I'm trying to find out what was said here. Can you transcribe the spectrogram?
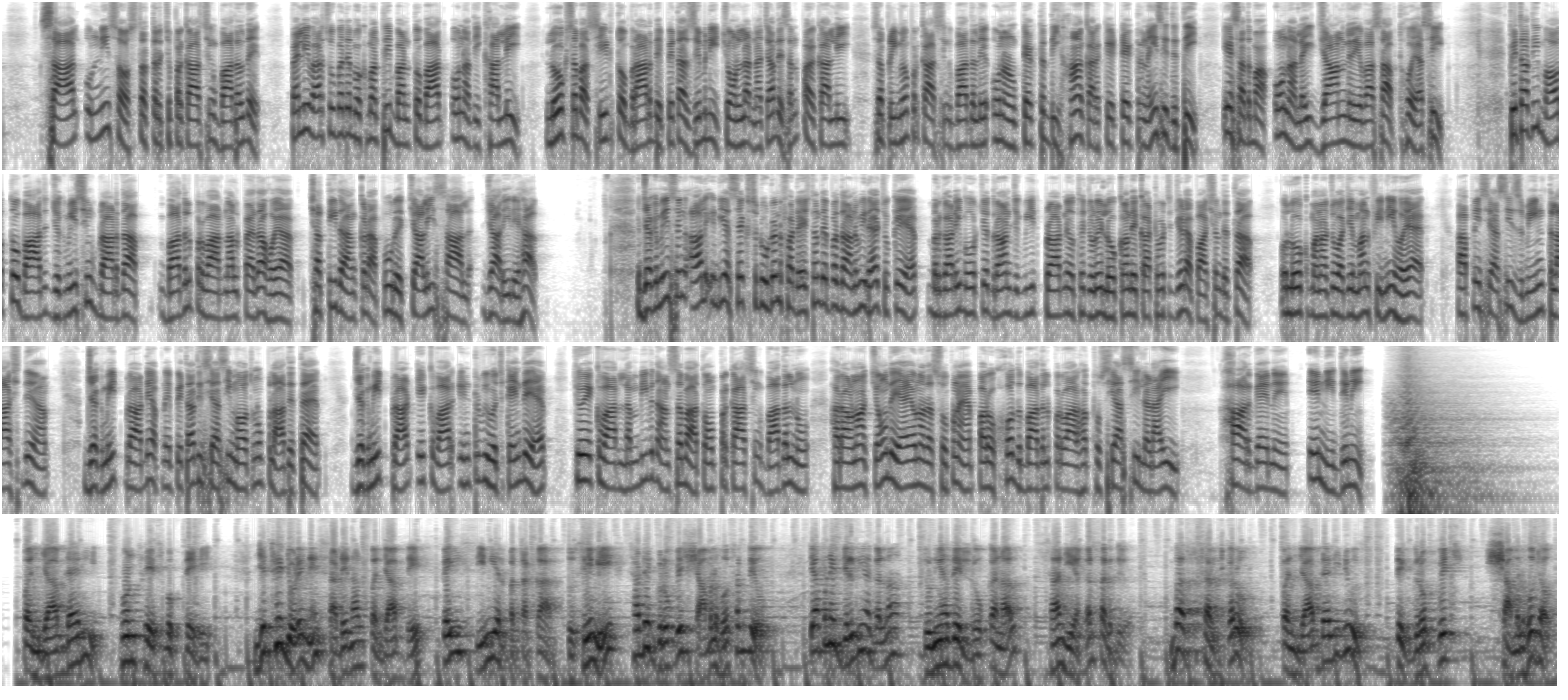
ਸਾਲ 1977 ਚ ਪ੍ਰਕਾਸ਼ ਸਿੰਘ ਬਾਦਲ ਦੇ ਪਹਿਲੀ ਵਾਰ ਸੂਬੇ ਦੇ ਮੁੱਖ ਮੰਤਰੀ ਬਣਨ ਤੋਂ ਬਾਅਦ ਉਹਨਾਂ ਦੀ ਖਾਲੀ। ਲੋਕ ਸਭਾ ਸੀਟ ਤੋਂ ਬਰਾੜ ਦੇ ਪਿਤਾ ਜ਼ਿਮਨੀ ਚੋਣ ਲੜਨਾ ਚਾਹੁੰਦੇ ਸਨ, ਪਰ ਅਕਾਲੀ ਸੁਪਰੀਮੋ ਪ੍ਰਕਾਸ਼ ਸਿੰਘ ਬਾਦਲ ਨੇ ਉਹਨਾਂ ਨੂੰ ਟਿਕਟ ਦੀ ਹਾਂ ਕਰਕੇ ਟਿਕਟ ਨਹੀਂ ਸੀ ਦਿੱਤੀ। ਇਹ ਸਦਮਾ ਉਹਨਾਂ ਲਈ ਜਾਨਲੇਵਾ ਸਾਬਤ ਹੋਇਆ ਸੀ। ਪਿਤਾ ਦੀ ਮੌਤ ਤੋਂ ਬਾਅਦ ਜਗਮੀਤ ਸਿੰਘ ਬਰਾੜ ਦਾ ਬਾਦਲ ਪਰਿਵਾਰ ਨਾਲ ਪੈਦਾ ਹੋਇਆ 36 ਦਾ ਅੰਕੜਾ ਪੂਰੇ 40 ਸਾਲ ਜਾਰੀ ਰਿਹਾ। Jagmeet Singh all India Sikh student federation ਦੇ ਪ੍ਰਧਾਨ ਵੀ ਰਹਿ ਚੁੱਕੇ ਹੈ ਬਰਗਾੜੀ ਮੋਰਚੇ ਦੌਰਾਨ ਜਗਮੀਤ ਬਰਾੜ ਨੇ ਉੱਥੇ ਜੁੜੇ ਲੋਕਾਂ ਦੇ ਇਕੱਠ ਵਿੱਚ ਜਿਹੜਾ ਭਾਸ਼ਣ ਦਿੱਤਾ, ਉਹ ਲੋਕ ਮਨਾਂ 'ਚੋਂ ਅਜੇ ਮਨਫੀ ਨਹੀਂ ਹੋਇਆ ਹੈ ਆਪਣੀ ਸਿਆਸੀ ਜ਼ਮੀਨ ਤਲਾਸ਼ਦਿਆਂ ਜਗਮੀਤ ਬਰਾੜ ਨੇ ਆਪਣੇ ਪਿਤਾ ਦੀ ਸਿਆਸੀ ਮੌਤ ਨੂੰ ਭੁਲਾ ਦਿੱਤਾ ਹੈ ਜਗਮੀਤ ਬਰਾੜ ਇੱਕ ਵਾਰ ਇੰਟਰਵਿਊ ਵਿੱਚ ਕਹਿੰਦੇ ਹੈ ਕਿ ਉਹ ਇੱਕ ਵਾਰ ਲੰਬੀ ਵਿਧਾਨ ਸਭਾ ਤੋਂ ਪ੍ਰਕਾਸ਼ ਸਿੰਘ ਬਾਦਲ ਨੂੰ ਹਰਾਉਣਾ ਚਾਹੁੰਦੇ ਆ ਉਹਨਾਂ ਦਾ ਸੁਪਨਾ ਹੈ ਪਰ ਉਹ ਖੁਦ ਬਾਦਲ ਪਰਿਵਾਰ ਹੱਥੋਂ ਸਿਆਸੀ ਲੜਾਈ ਹਾਰ ਗਏ ਨੇ। ਇਹ ਨਹੀਂ ਦਿਨੀ ਪੰਜਾਬ ਡਾਇਰੀ ਹੁਣ ਫੇਸਬੁੱਕ ਤੇ ਵੀ। ਜਿੱਥੇ ਜੁੜੇ ਨੇ ਸਾਡੇ ਨਾਲ ਪੰਜਾਬ ਦੇ ਕਈ ਸੀਨੀਅਰ ਪੱਤਰਕਾਰ। ਤੁਸੀਂ ਵੀ ਸਾਡੇ ਗਰੁੱਪ ਵਿੱਚ ਸ਼ਾਮਲ ਹੋ ਸਕਦੇ ਹੋ ਤੇ ਆਪਣੇ ਦਿਲ ਦੀਆਂ ਗੱਲਾਂ ਦੁਨੀਆ ਦੇ ਲੋਕਾਂ ਨਾਲ ਸਾਂਝੀਆਂ ਕਰ ਸਕਦੇ ਹੋ। ਬਸ ਸਰਚ ਕਰੋ ਪੰਜਾਬ ਡਾਇਰੀ ਨਿਊਜ਼ ਤੇ ਗਰੁੱਪ ਵਿੱਚ ਸ਼ਾਮਲ ਹੋ ਜਾਓ।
